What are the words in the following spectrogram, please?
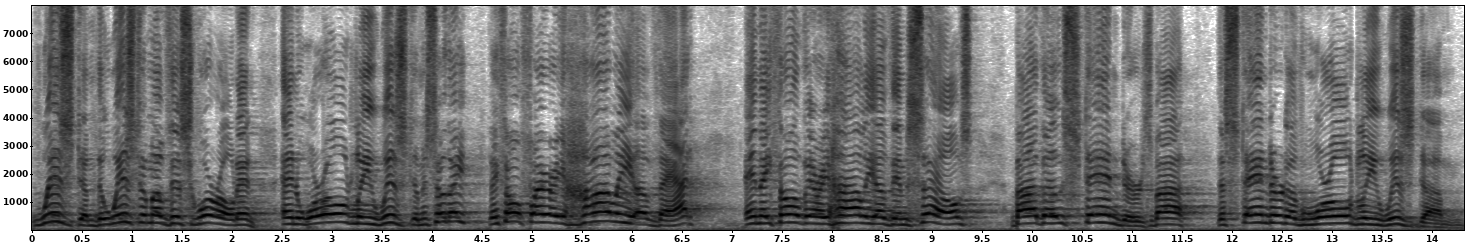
wisdom, the wisdom of this world and, and worldly wisdom. And so they, they thought very highly of that, and they thought very highly of themselves by those standards, by the standard of worldly wisdom.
